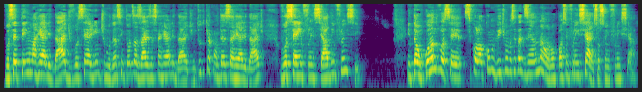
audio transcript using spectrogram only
Você tem uma realidade, você é agente de mudança em todas as áreas dessa realidade. Em tudo que acontece nessa realidade, você é influenciado e influencia. Então, quando você se coloca como vítima, você está dizendo: não, eu não posso influenciar, eu só sou influenciado.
